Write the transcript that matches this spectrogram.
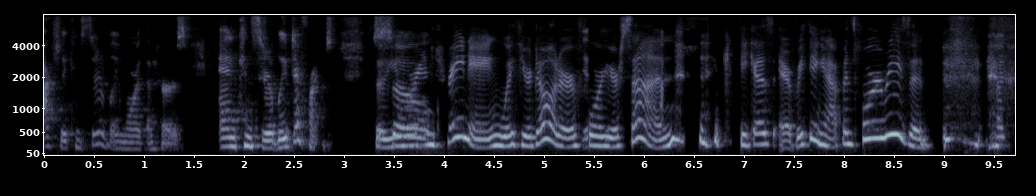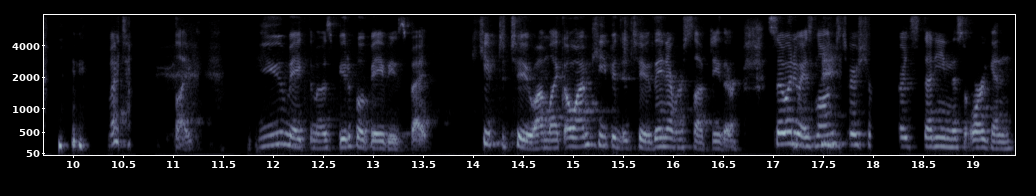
actually considerably more than hers and considerably different. So, so you were in training with your daughter for your son because everything happens for a reason. like, you make the most beautiful babies, but keep to two. I'm like, oh, I'm keeping to two. They never slept either. So, anyways, long story short, studying this organ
